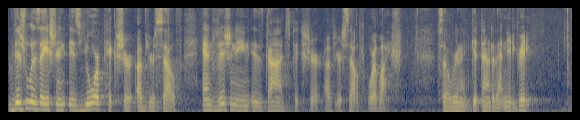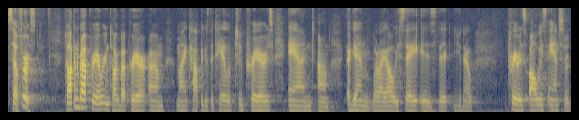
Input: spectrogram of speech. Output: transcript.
Visualization is your picture of yourself. And visioning is God's picture of yourself or life. So we're going to get down to that nitty gritty. So first, talking about prayer, we're going to talk about prayer. Um, my topic is the tale of two prayers. And um, again, what I always say is that, you know, prayer is always answered.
